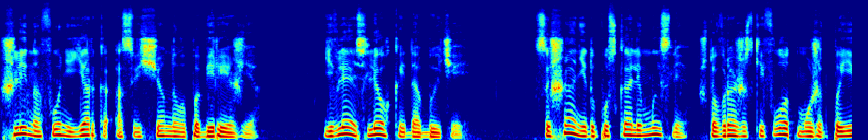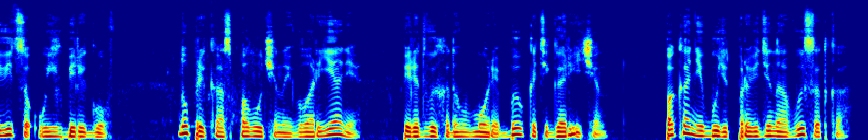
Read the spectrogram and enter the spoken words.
шли на фоне ярко освещенного побережья, являясь легкой добычей. США не допускали мысли, что вражеский флот может появиться у их берегов, но приказ, полученный в Ларьяне перед выходом в море, был категоричен – Пока не будет проведена высадка,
